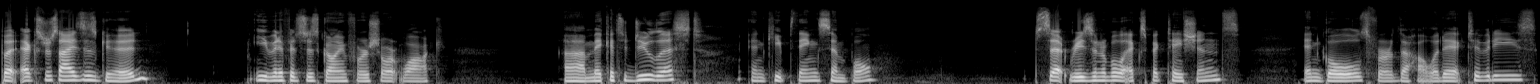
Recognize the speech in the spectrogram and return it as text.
But exercise is good, even if it's just going for a short walk. Uh, make a to do list and keep things simple. Set reasonable expectations and goals for the holiday activities,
